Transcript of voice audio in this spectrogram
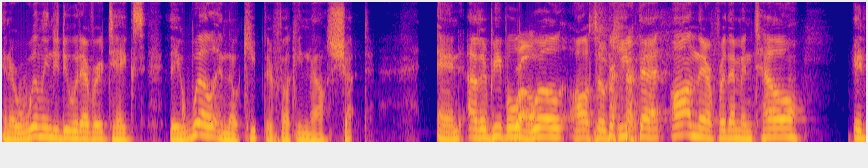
and are willing to do whatever it takes. They will, and they'll keep their fucking mouth shut. And other people Well- will also keep that on there for them until it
